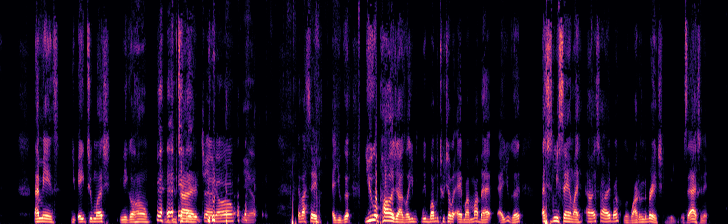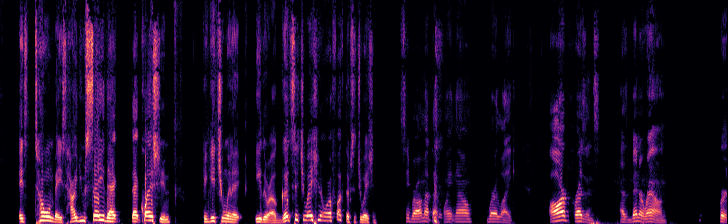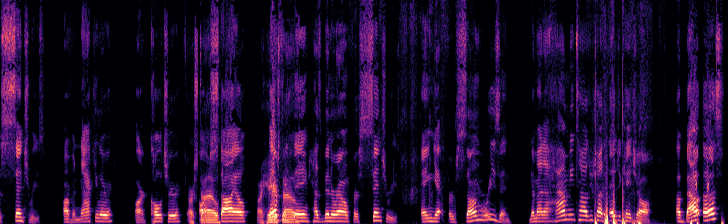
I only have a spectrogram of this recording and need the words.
That means you ate too much. You need to go home. You tired? Trying to go home? Yeah. If I say, "Hey, you good?" You apologize. Like you, we bump into each other. Hey, my, my bad. Hey, you good? That's just me saying, like, oh, it's all right, bro. We're on the bridge. It was an accident. It's tone based. How you say that that question can get you in a either a good situation or a fucked up situation. See, bro, I'm at that point now where like our presence has been around for centuries. Our vernacular, our culture, Our our style, style, our hairstyle. everything has been around for centuries. And yet, for some reason, no matter how many times we try to educate y'all about us,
